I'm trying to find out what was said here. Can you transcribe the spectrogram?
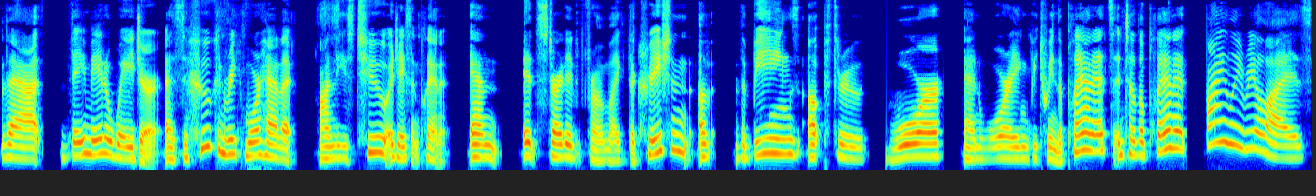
that they made a wager as to who can wreak more havoc on these two adjacent planets. And it started from like the creation of the beings up through war and warring between the planets until the planet finally realized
